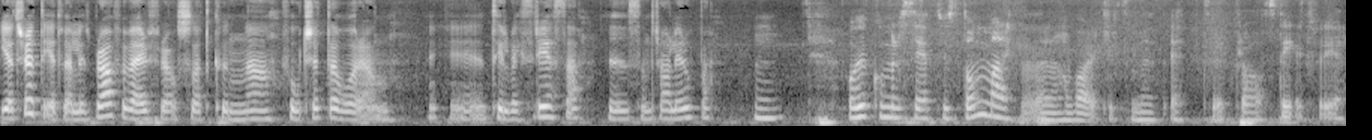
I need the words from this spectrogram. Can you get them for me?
jag tror att det är ett väldigt bra förvärv för oss att kunna fortsätta vår eh, tillväxtresa i Centraleuropa. Mm. Och hur kommer det sig att just de marknaderna har varit liksom ett, ett bra steg för er?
